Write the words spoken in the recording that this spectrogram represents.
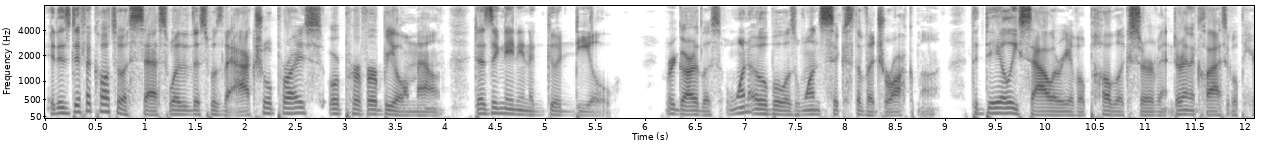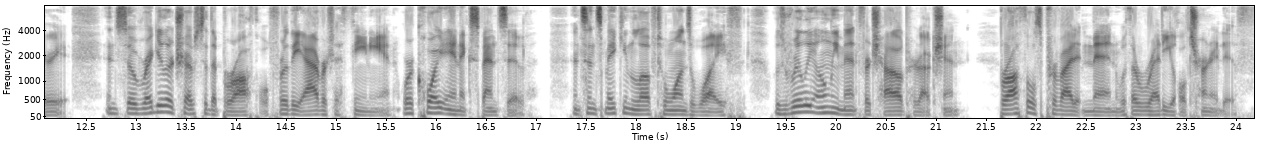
It is difficult to assess whether this was the actual price or proverbial amount, designating a good deal. Regardless, one obol is one sixth of a drachma, the daily salary of a public servant during the classical period, and so regular trips to the brothel for the average Athenian were quite inexpensive. And since making love to one's wife was really only meant for child production, brothels provided men with a ready alternative.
